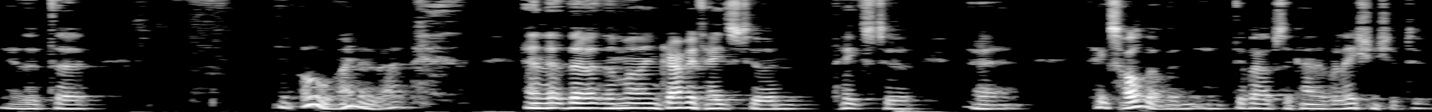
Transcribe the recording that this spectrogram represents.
You know, that uh, oh, I know that, and that the the mind gravitates to and takes to. Uh, takes hold of and, and develops a kind of relationship to.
